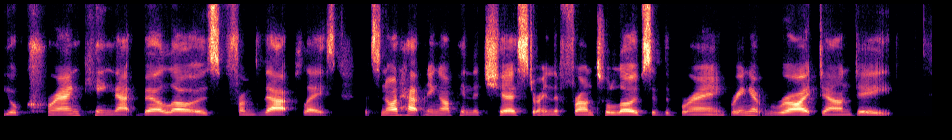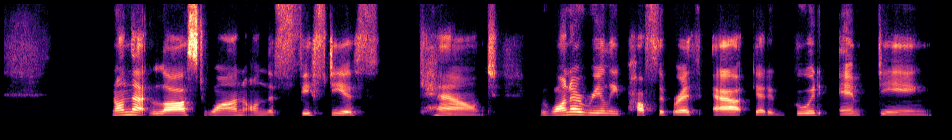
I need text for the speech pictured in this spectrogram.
you're cranking that bellows from that place. It's not happening up in the chest or in the frontal lobes of the brain. Bring it right down deep. And on that last one, on the 50th count, we want to really puff the breath out, get a good emptying.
